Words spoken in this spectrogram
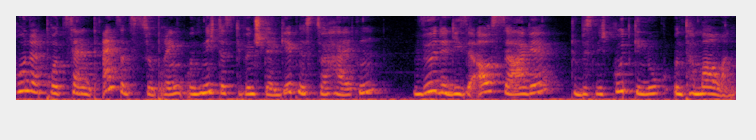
100% Einsatz zu bringen und nicht das gewünschte Ergebnis zu erhalten, würde diese Aussage, du bist nicht gut genug, untermauern.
